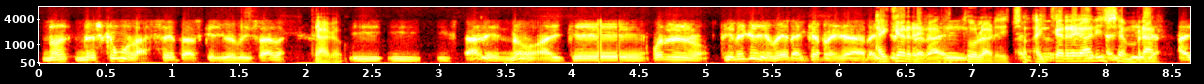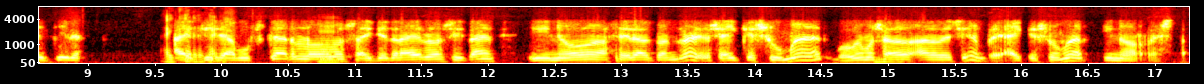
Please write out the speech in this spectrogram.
no, es como las setas que llueve y sale. Claro. Y, y, salen, ¿no? Hay que, bueno, eso, tiene que llover, hay que regar. Hay, que, regar, tú lo has dicho. Hay, que, regar y sembrar. hay que ir, hay, que, ir a buscarlos, mm. hay que traerlos y tal, y no hacer al contrario. O sea, hay que sumar, volvemos a, lo de siempre, hay que sumar y no restar.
